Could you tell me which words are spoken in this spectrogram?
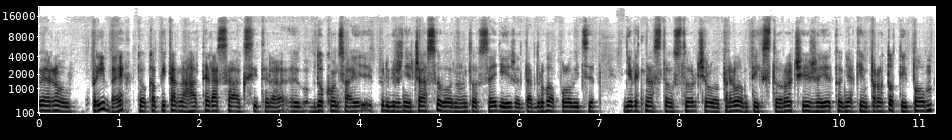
vernou príbeh toho kapitána Haterasa, ak si teda dokonca aj približne časovo nám to sedí, že tá druhá polovica 19. storočia, alebo prelom tých storočí, že je to nejakým prototypom,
